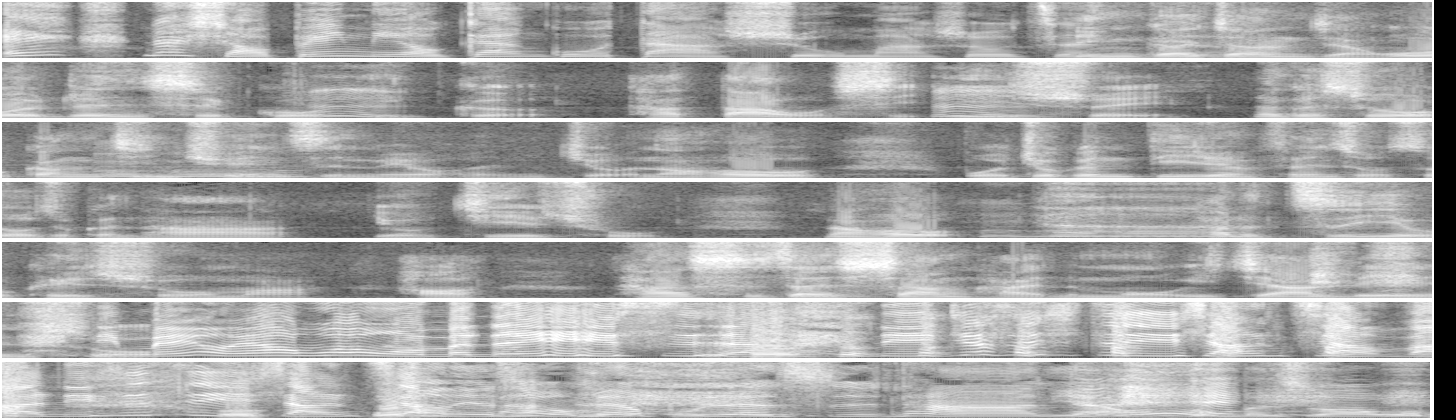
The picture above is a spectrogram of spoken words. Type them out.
哎、欸，那小兵，你有干过大叔吗？说真的，应该这样讲，我有认识过一个，嗯、他大我十一岁。嗯、那个时候我刚进圈子没有很久，嗯、然后我就跟第一任分手之后就跟他有接触，然后他的职业我可以说吗？好。他是在上海的某一家连锁。你没有要问我们的意思啊？你就是自己想讲吧？你是自己想讲？重点是我们又不认识他，你还问我们说 我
